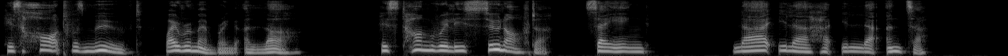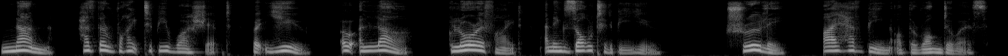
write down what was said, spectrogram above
His heart was moved by remembering Allah. His tongue released soon after, saying, La ilaha illa anta. None has the right to be worshipped but you, O Allah, glorified and exalted be you. Truly, I have been of the wrongdoers.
